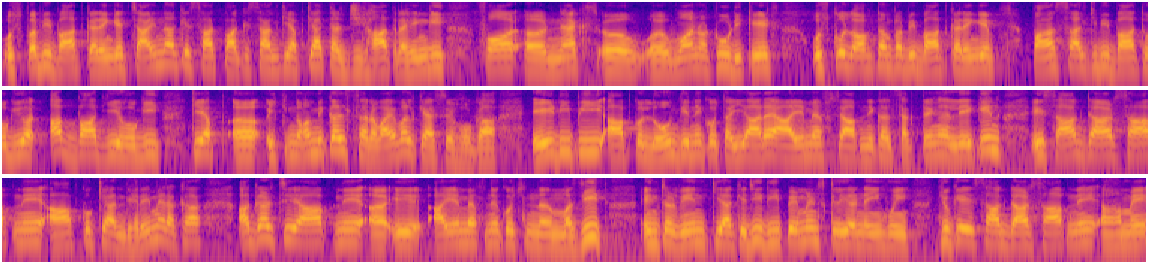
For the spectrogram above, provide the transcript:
اس پر بھی بات کریں گے۔ چائنا کے ساتھ پاکستان کی اب کیا ترجیحات رہیں گی؟ فار نیکسٹ ون اور ٹو ڈیکیٹس اس کو لانگ ٹرم پر بھی بات کریں گے۔ پانچ سال کی بھی بات ہوگی، اور اب بات یہ ہوگی کہ اب اکنامیکل سروائیول کیسے ہوگا؟ اے ڈی پی آپ کو لون دینے کو تیار ہے آئی ایم ایف سے آپ نکل سکتے ہیں، لیکن اساق ڈار صاحب نے آپ کو کیا اندھیرے میں رکھا؟ اگرچہ آپ نے آئی ایم ایف نے کچھ مزید انٹروین کیا کہ جی ری پیمنٹس کلیئر نہیں ہوئیں، کیونکہ اساق ڈار صاحب نے ہمیں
